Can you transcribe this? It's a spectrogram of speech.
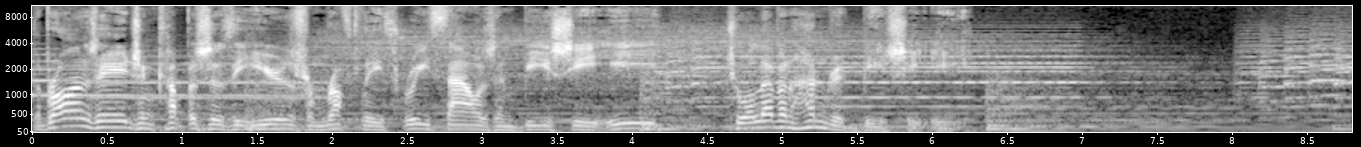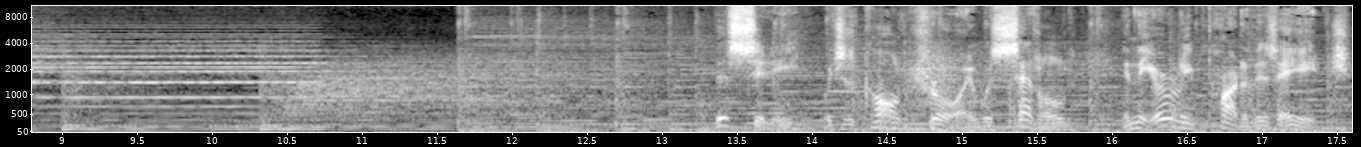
The Bronze Age encompasses the years from roughly 3000 BCE to 1100 BCE. This city, which is called Troy, was settled in the early part of this age,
